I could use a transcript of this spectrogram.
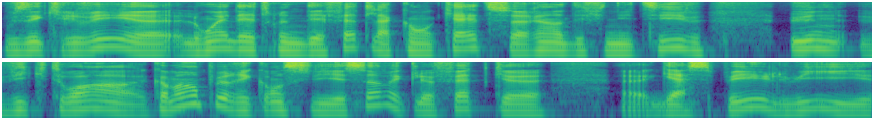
vous écrivez euh, Loin d'être une défaite, la conquête serait en définitive une victoire. Comment on peut réconcilier ça avec le fait que Gaspé, lui,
